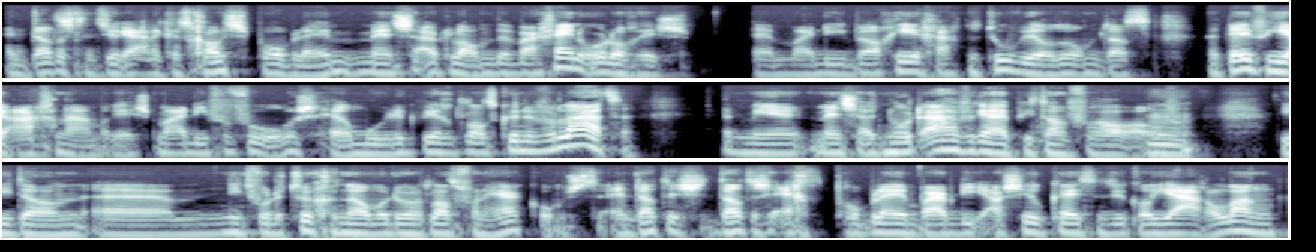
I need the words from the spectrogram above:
en dat is natuurlijk eigenlijk het grootste probleem, mensen uit landen waar geen oorlog is. Uh, maar die wel hier graag naartoe wilden, omdat het leven hier aangenamer is. Maar die vervolgens heel moeilijk weer het land kunnen verlaten. Meer mensen uit Noord-Afrika heb je het dan vooral over. Mm. Die dan um, niet worden teruggenomen door het land van herkomst. En dat is, dat is echt het probleem waar die asielketen natuurlijk al jarenlang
